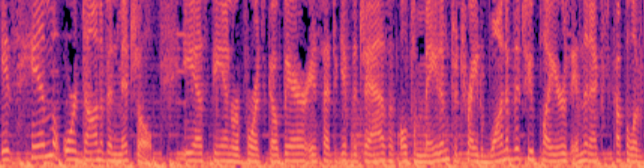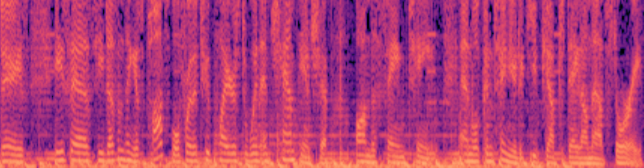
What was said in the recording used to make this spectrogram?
it's him or Donovan Mitchell. ESPN reports Gobert is set to give the Jazz an ultimatum to trade one of the two players in the next couple of days. He says he doesn't think it's possible for the two players to win a championship on the same team. And we'll continue to keep you up to date on that story.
